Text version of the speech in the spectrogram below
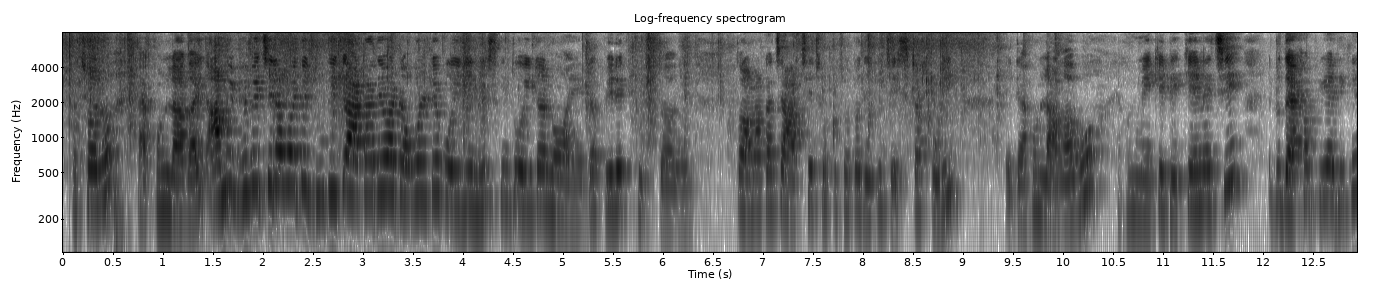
তো চলো এখন লাগাই। আমি ভেবেছিলাম হয়তো দুদিকে আটা দেওয়া ডবল টেপ ওই জিনিস কিন্তু ওইটা নয় এটা পেরেক ঠুকতে হবে। তো আমার কাছে আছে ছোট ছোট দেখি চেষ্টা করি। এটা এখন লাগাবো। এখন মেয়েকে ডেকে এনেছি। একটু দেখা প্রিয়া দিকে।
